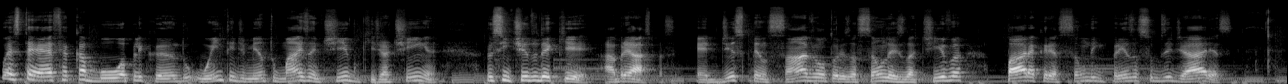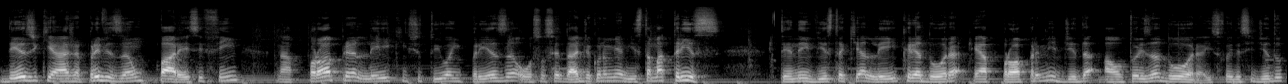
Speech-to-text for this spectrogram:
o STF acabou aplicando o entendimento mais antigo que já tinha, no sentido de que, abre aspas, é dispensável autorização legislativa para a criação de empresas subsidiárias, desde que haja previsão para esse fim na própria lei que instituiu a empresa ou sociedade de economia mista matriz, tendo em vista que a lei criadora é a própria medida autorizadora. Isso foi decidido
